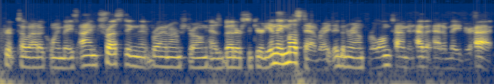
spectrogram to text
crypto out of Coinbase. I'm trusting that Brian Armstrong has better security, and they must have, right? They've been around for a long time and haven't had a major hack.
